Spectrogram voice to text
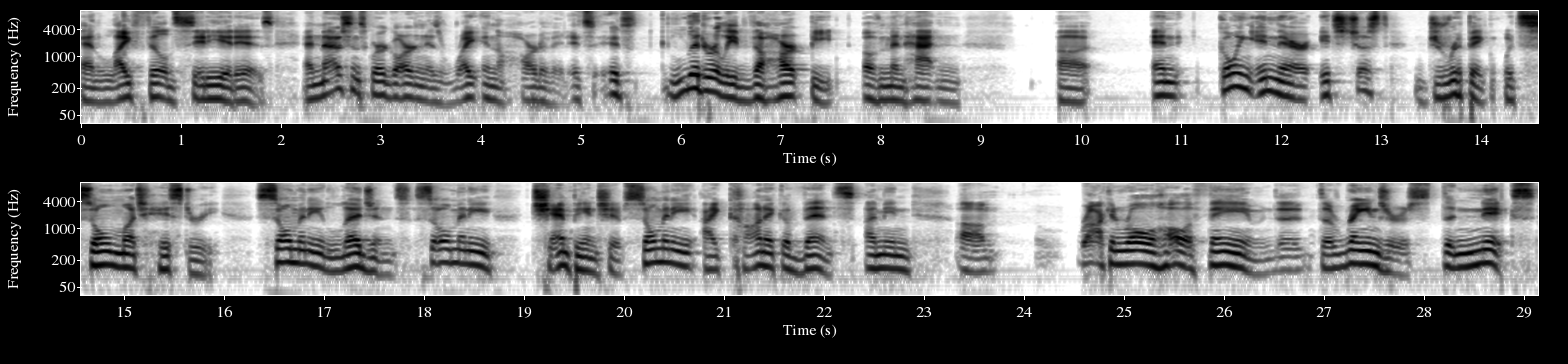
and life filled city it is. And Madison Square Garden is right in the heart of it. It's it's literally the heartbeat of Manhattan. Uh, and going in there, it's just dripping with so much history, so many legends, so many championships, so many iconic events. I mean, um, Rock and Roll Hall of Fame, the the Rangers, the Knicks,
